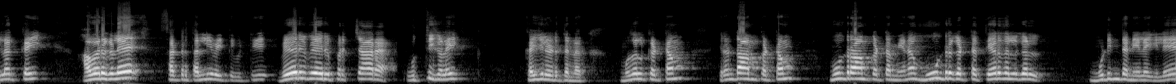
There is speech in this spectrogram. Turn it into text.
இலக்கை அவர்களே சற்று தள்ளி வைத்துவிட்டு வேறு வேறு பிரச்சார உத்திகளை கையில் எடுத்தனர். முதல் கட்டம் இரண்டாம் கட்டம் மூன்றாம் கட்டம் என மூன்று கட்ட தேர்தல்கள் முடிந்த நிலையிலே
